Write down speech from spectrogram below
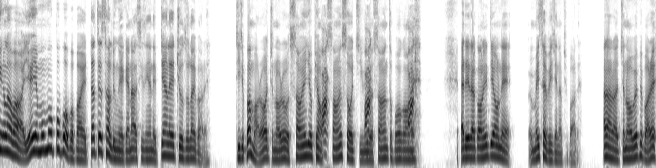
င်္ဂလာပါရေရမမပုတ်ပုတ်ပပရဲ့တက်တက်ဆလူငယ်ကဏ္ဍအစီအစဉ်ကနေပြန်လဲကြိုဆိုလိုက်ပါတယ်ဒီတစ်ပတ်မှာတော့ကျွန်တော်တို့ဆောင်းရရုပ်ဖြောင်းဆောင်းရစော်ကြည့်ပြီးတော့ဆောင်းရသဘောကောင်းတဲ့ editor ကောင်းလေးတယောက်နဲ့မိတ်ဆက်ပေးချင်တာဖြစ်ပါတယ်အဲ့ဒါတော့ကျွန်တော်ပဲဖြစ်ပါတယ်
